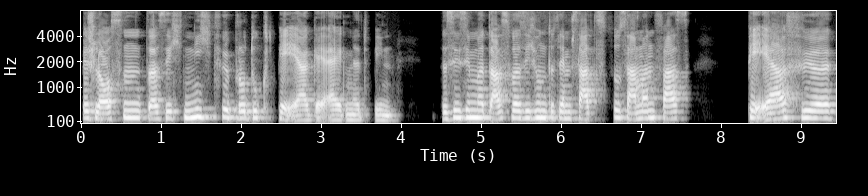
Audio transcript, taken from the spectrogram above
beschlossen, dass ich nicht für Produkt-PR geeignet bin. Das ist immer das, was ich unter dem Satz zusammenfasse. PR für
